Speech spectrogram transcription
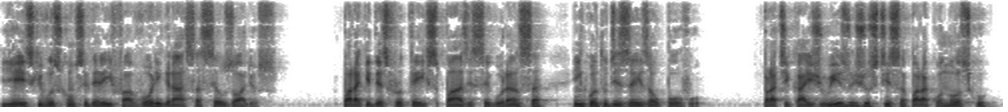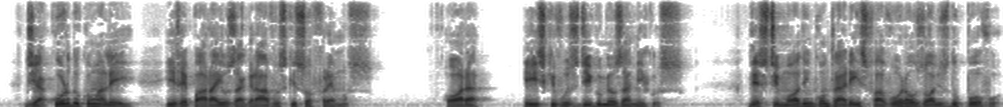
E eis que vos considerei favor e graça a seus olhos, para que desfruteis paz e segurança, enquanto dizeis ao povo: Praticai juízo e justiça para conosco, de acordo com a lei, e reparai os agravos que sofremos. Ora, eis que vos digo, meus amigos: deste modo encontrareis favor aos olhos do povo,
